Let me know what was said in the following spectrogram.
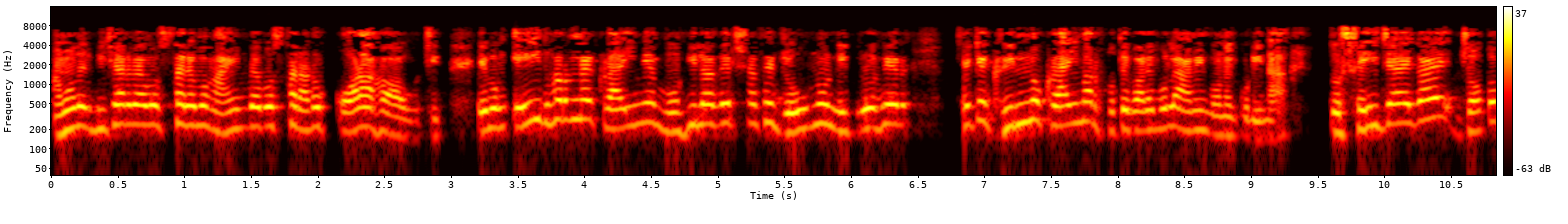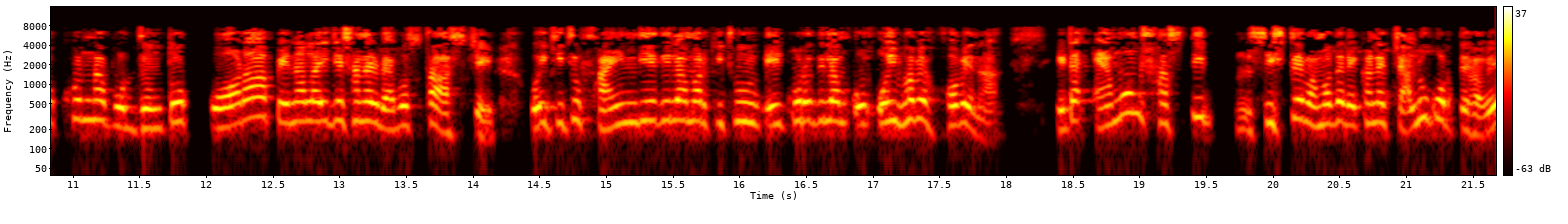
আমাদের বিচার ব্যবস্থার এবং আইন ব্যবস্থার আরও কড়া হওয়া উচিত। এবং এই ধরনের ক্রাইমে মহিলাদের সাথে যৌন নিগ্রহের থেকে ঘৃণ্য ক্রাইম আর হতে পারে বলে আমি মনে করি না। তো সেই জায়গায় যতক্ষণ না পর্যন্ত কড়া পেনালাইজেশনের ব্যবস্থা আসছে, ওই কিছু ফাইন দিয়ে দিলাম আর কিছু এই করে দিলাম ওইভাবে হবে না। এটা এমন শাস্তি সিস্টেম আমাদের এখানে চালু করতে হবে,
